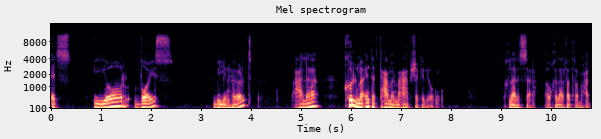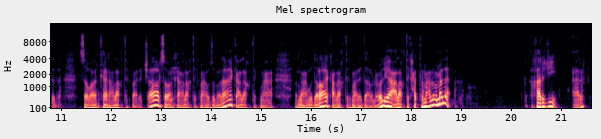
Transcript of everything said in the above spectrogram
it's your voice being heard على كل ما أنت تتعامل معاه بشكل يومي خلال السنة أو خلال فترة محددة سواء كان علاقتك مع ال HR سواء كان علاقتك مع زملائك علاقتك مع مع مدرائك علاقتك مع الإدارة العليا علاقتك حتى مع العملاء خارجيين عارف؟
